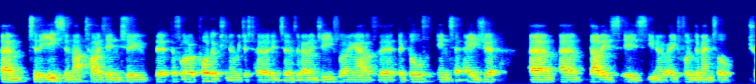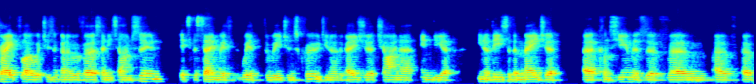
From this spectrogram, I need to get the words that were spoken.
um, to the east, and that ties into the, the, flow of products. You know, we just heard in terms of LNG flowing out of the, the Gulf into Asia. Um, um, that is, is you know, a fundamental trade flow which isn't going to reverse anytime soon. It's the same with with the region's crude. You know, Asia, China, India. You know, these are the major uh, consumers of, um, of, of,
